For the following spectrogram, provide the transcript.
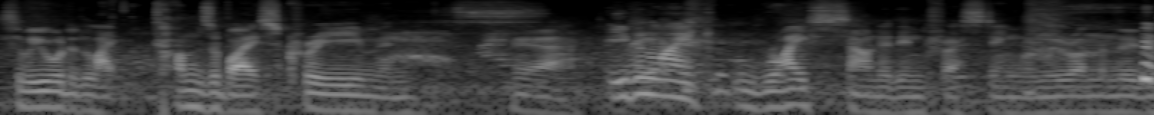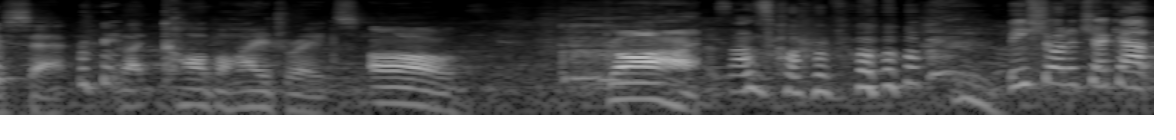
so we ordered like tons of ice cream and yeah, even like rice sounded interesting when we were on the movie set, like carbohydrates. Oh, God. That sounds horrible. Be sure to check out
